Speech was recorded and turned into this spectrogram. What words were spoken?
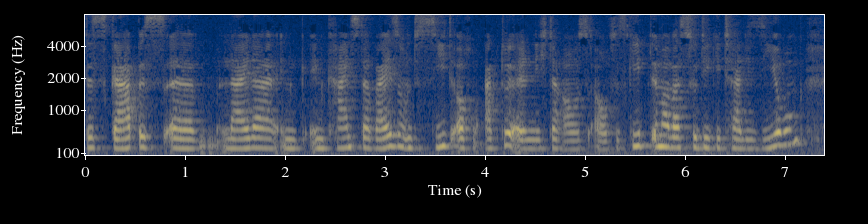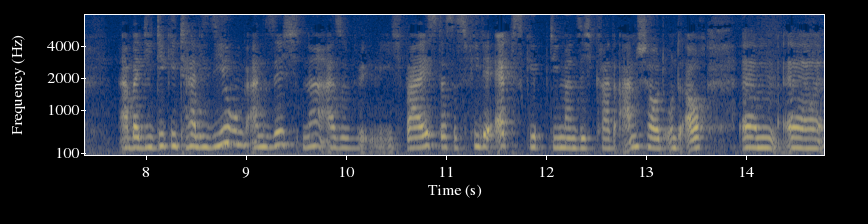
das gab es äh, leider in, in keinster Weise und es sieht auch aktuell nicht daraus aus. Es gibt immer was zur Digitalisierung, aber die Digitalisierung an sich, ne, also ich weiß, dass es viele Apps gibt, die man sich gerade anschaut und auch ähm, äh,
